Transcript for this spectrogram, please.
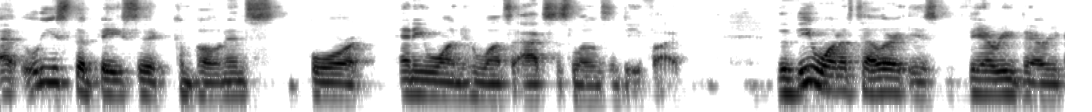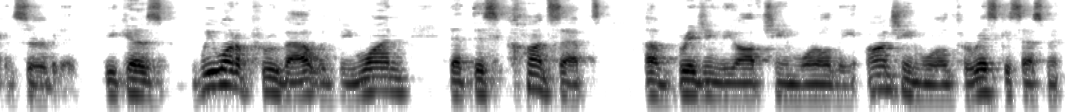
at least the basic components for anyone who wants to access loans in DeFi. The V1 of Teller is very, very conservative because we want to prove out with V1 that this concept of bridging the off-chain world, the on-chain world for risk assessment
